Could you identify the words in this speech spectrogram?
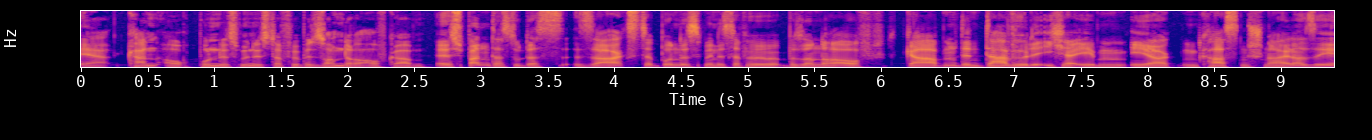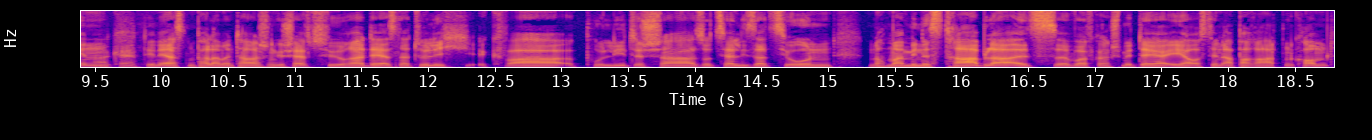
er kann auch Bundesminister für besondere Aufgaben. Es ist spannend, dass du das sagst, Bundesminister für besondere Aufgaben, denn da würde ich ja eben eher einen Carsten Schneider sehen, okay. den ersten parlamentarischen Geschäftsführer. Der ist natürlich qua politischer Sozialisation nochmal ministrabler als äh, Wolfgang Schmidt, der ja eher aus den Apparaten kommt.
